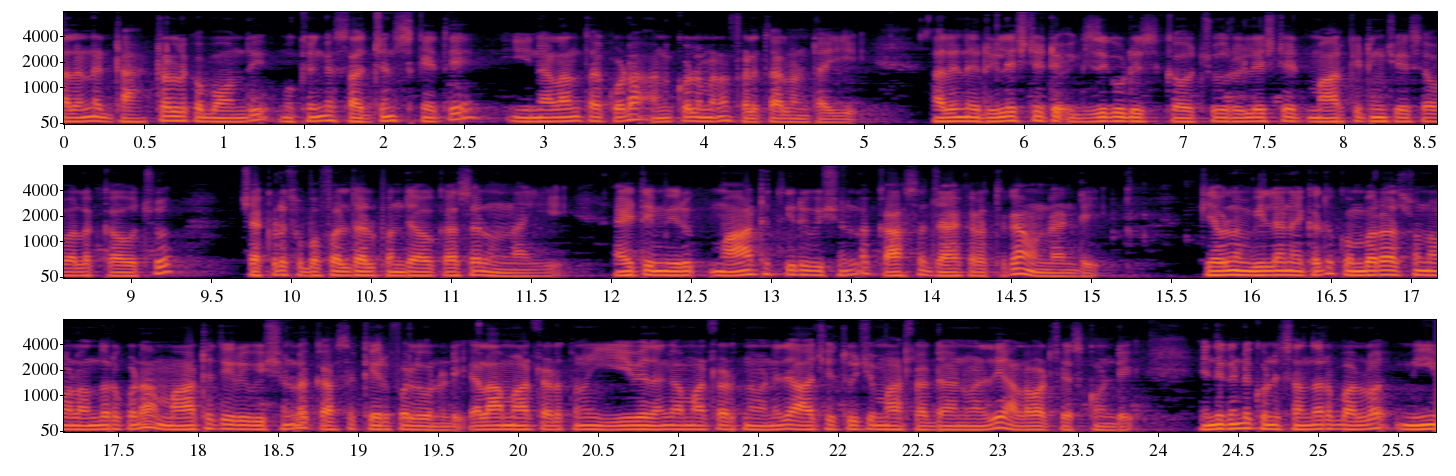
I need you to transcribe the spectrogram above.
అలానే డాక్టర్లకు బాగుంది. ముఖ్యంగా సర్జన్స్కి అయితే ఈ నెల అంతా కూడా అనుకూలమైన ఫలితాలు ఉంటాయి అలానే రియల్ ఎస్టేట్ ఎగ్జిక్యూటివ్స్ కావచ్చు రియల్ ఎస్టేట్ మార్కెటింగ్ చేసే వాళ్ళకి కావచ్చు చక్కటి శుభ ఫలితాలు పొందే అవకాశాలు ఉన్నాయి అయితే మీరు మాట తీరు విషయంలో కాస్త జాగ్రత్తగా ఉండండి. కేవలం వీళ్ళనే కాదు కుంభరాశిలో ఉన్న వాళ్ళందరూ కూడా మాట తీరు విషయంలో కాస్త కేర్ఫుల్గా ఉండండి. ఎలా మాట్లాడుతున్నాం ఏ విధంగా మాట్లాడుతున్నాం అనేది ఆచితూచి మాట్లాడడం అనేది అలవాటు చేసుకోండి. ఎందుకంటే కొన్ని సందర్భాల్లో మీ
